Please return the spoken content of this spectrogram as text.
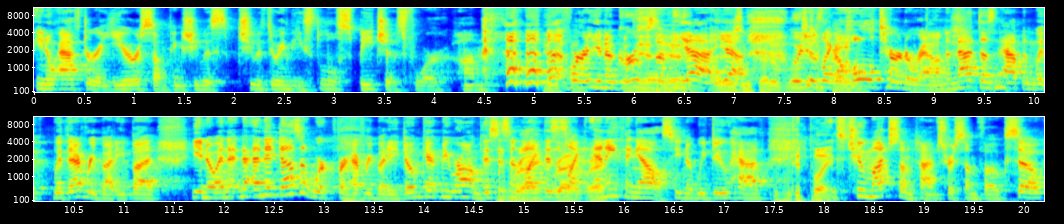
you know after a year or something she was she was doing these little speeches for um for you know groups Yeah, of yeah. yeah yeah, which was like a whole turnaround and that doesn't happen with with everybody but you know and and it doesn't work for everybody don't get me wrong this isn't Right, like this right, is like right. anything else you know we do have Good point. it's too much sometimes for some folks. So,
